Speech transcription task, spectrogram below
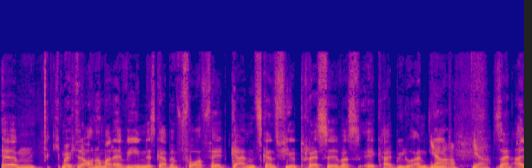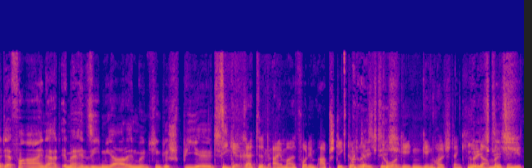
Ähm, ich möchte auch nochmal erwähnen, es gab im Vorfeld ganz, ganz viel Presse, was äh, Kai Bülow angeht. Ja, ja. Sein alter Verein, er hat immerhin sieben Jahre in München gespielt. Sie gerettet einmal vor dem Abstieg durch Richtig. das Tor gegen, gegen Holstein Kiel damals. In Richtig,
